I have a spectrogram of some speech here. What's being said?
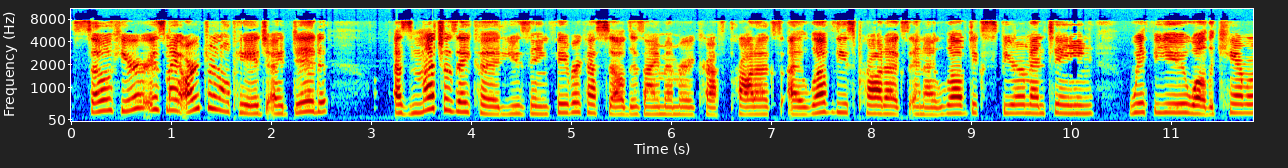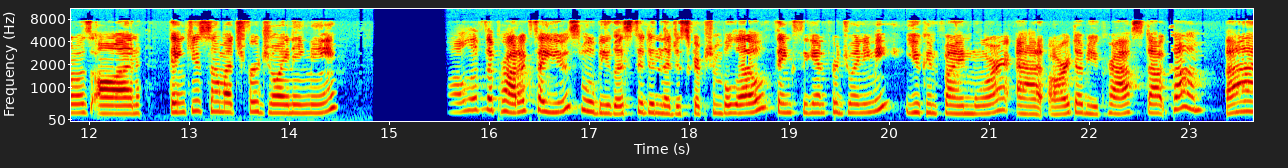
So here is my art journal page. I did as much as I could using Faber-Castell Design Memory Craft products. I love these products and I loved experimenting with you while the camera was on. Thank you so much for joining me. All of the products I used will be listed in the description below. Thanks again for joining me. You can find more at rwkrafts.com. Bye.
